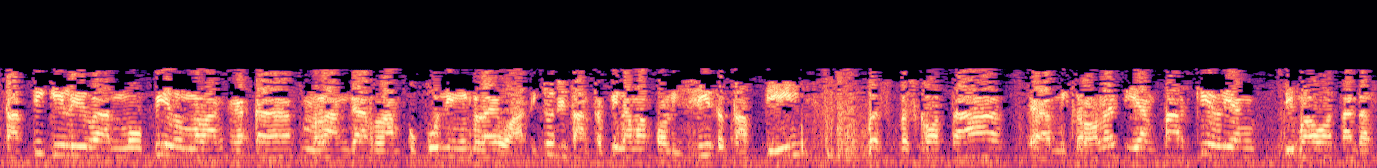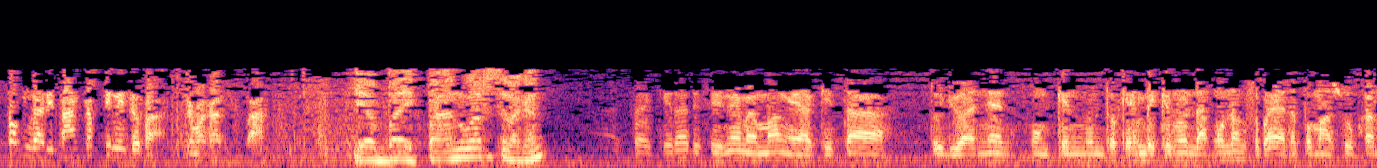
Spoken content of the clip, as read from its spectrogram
Tapi giliran mobil melanggar, eh, melanggar lampu kuning melewat itu ditangkapi nama polisi. Tetapi bus-bus kota eh, mikrolet yang parkir yang di bawah tanda stop nggak ditangkapin itu Pak. Terima kasih Pak. Ya baik Pak Anwar silakan. Saya kira di sini memang ya kita tujuannya mungkin untuk yang bikin undang-undang supaya ada pemasukan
